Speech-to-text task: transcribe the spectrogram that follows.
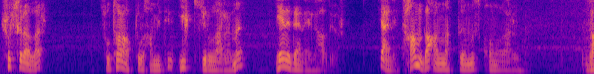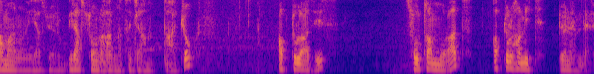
Şu sıralar Sultan Abdülhamid'in ilk yıllarını yeniden ele alıyorum. Yani tam da anlattığımız konuların zamanını yazıyorum. Biraz sonra anlatacağım daha çok. Abdülaziz, Sultan Murat, Abdülhamit dönemleri.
